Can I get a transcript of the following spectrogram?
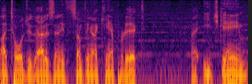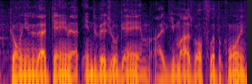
I told you that is anything something I can't predict. Uh, each game, going into that game, that individual game, I, you might as well flip a coin.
